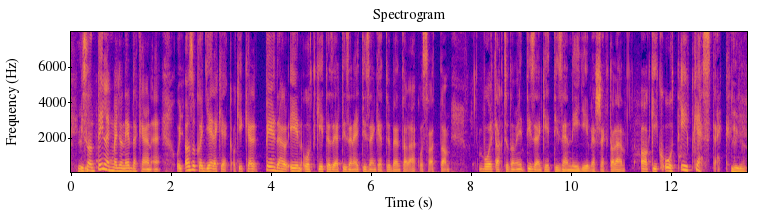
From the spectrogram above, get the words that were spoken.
viszont tényleg nagyon érdekelne, hogy azok a gyerekek, akikkel például én ott 2011-12-ben találkozhattam, voltak, tudom én, 12-14 évesek talán, akik ott épp kezdtek. Igen.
